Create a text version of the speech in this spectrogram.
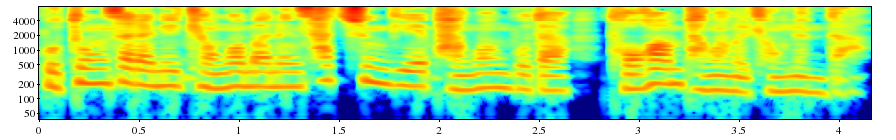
보통 사람이 경험하는 사춘기의 방황보다 더한 방황을 겪는다.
